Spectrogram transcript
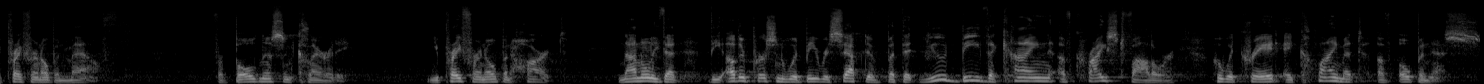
You pray for an open mouth, for boldness and clarity. You pray for an open heart. Not only that the other person would be receptive, but that you'd be the kind of Christ follower who would create a climate of openness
